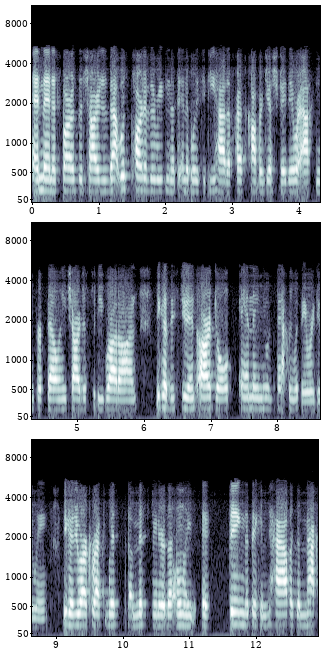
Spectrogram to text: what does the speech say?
And then as far as the charges, that was part of the reason that the NAACP had a press conference yesterday. They were asking for felony charges to be brought on because the students are adults and they knew exactly what they were doing. Because you are correct with the misdemeanor, the only thing that they can have as a max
